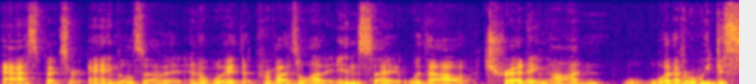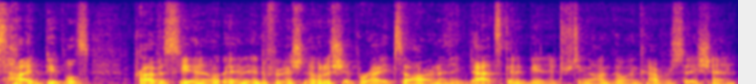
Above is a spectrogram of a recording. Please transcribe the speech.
aspects or angles of it in a way that provides a lot of insight without treading on whatever we decide people's privacy and, and information ownership rights are. And I think that's going to be an interesting ongoing conversation.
